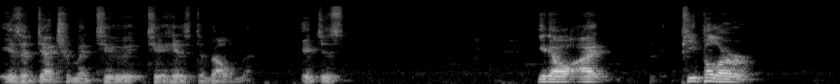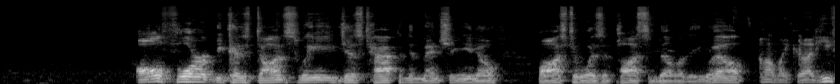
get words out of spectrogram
is a detriment to to his development. It just, you know, I people are all for it because Don Sweeney just happened to mention, you know, Boston was a possibility. Well, Oh my god, he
